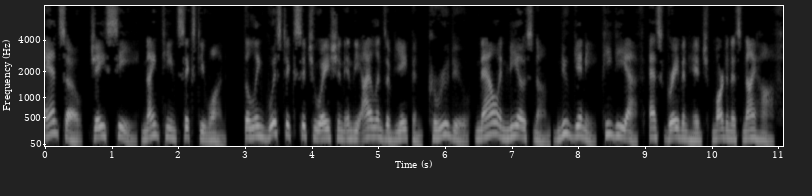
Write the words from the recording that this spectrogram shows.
Anceaux, J.C. 1961. The Linguistic Situation in the Islands of Yapen, Kurudu, Nau and Miosnum, New Guinea, PDF, S. Gravenhage, Martinus Nijhoff.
